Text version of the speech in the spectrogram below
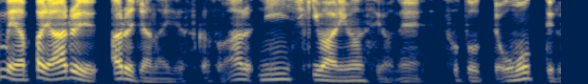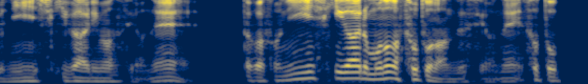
でもやっぱりある、あるじゃないですか。そのある、認識はありますよね。外って思ってる認識がありますよね。だからその認識があるものが外なんですよね。外、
